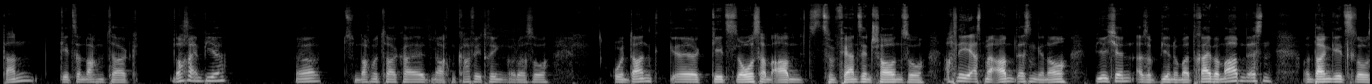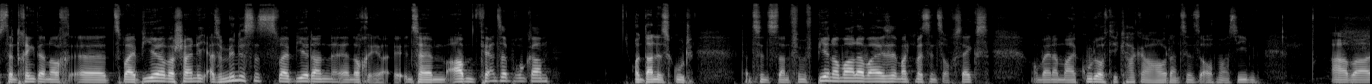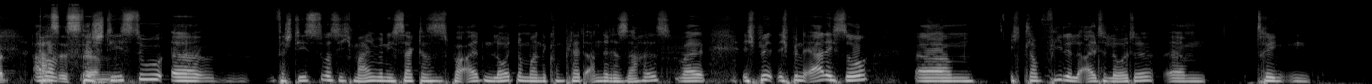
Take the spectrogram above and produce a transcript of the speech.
dann geht es am Nachmittag noch ein Bier. Ja, zum Nachmittag halt, nach dem Kaffee trinken oder so. Und dann äh, geht's los am Abend zum Fernsehen schauen, so, ach nee, erstmal Abendessen, genau, Bierchen, also Bier Nummer drei beim Abendessen. Und dann geht's los. Dann trinkt er noch äh, zwei Bier wahrscheinlich, also mindestens zwei Bier dann äh, noch in seinem Abendfernsehprogramm. Und dann ist gut. Dann sind es dann fünf Bier normalerweise, manchmal sind es auch sechs. Und wenn er mal gut auf die Kacke haut, dann sind es auch mal sieben. Aber, Aber das ist. Verstehst ähm, du, äh, verstehst du, was ich meine, wenn ich sage, dass es bei alten Leuten nochmal eine komplett andere Sache ist? Weil ich bin, ich bin ehrlich so, ähm, ich glaube, viele alte Leute ähm, trinken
